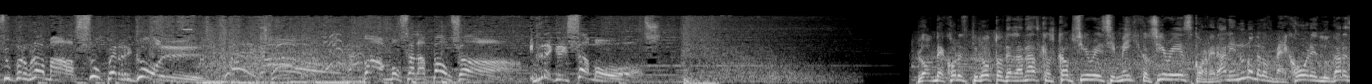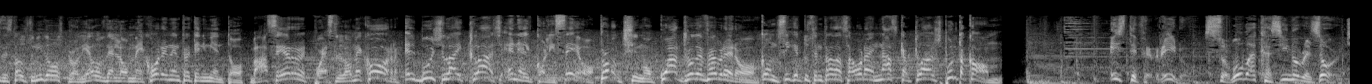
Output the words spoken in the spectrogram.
Su programa Super Gol. Vamos a la pausa y regresamos. Los mejores pilotos de la NASCAR Cup Series y México Series correrán en uno de los mejores lugares de Estados Unidos, rodeados de lo mejor en entretenimiento. Va a ser, pues, lo mejor. El Bush Light Clash en el Coliseo. Próximo 4 de febrero. Consigue tus entradas ahora en NASCARClash.com. Este febrero, Soboba Casino Resort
